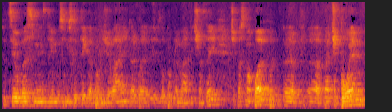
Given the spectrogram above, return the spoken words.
tudi cel ves mainstream v smislu tega poniževanja, kar pa je zelo problematično. Zdaj, če pa smo pol, pač pojem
